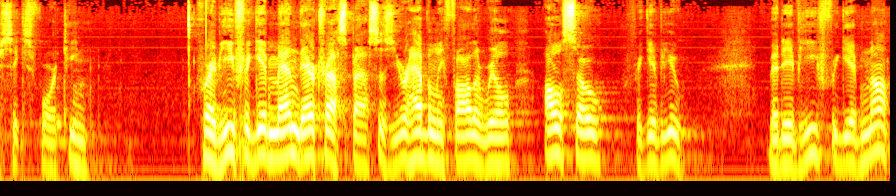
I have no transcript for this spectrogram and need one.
6:14 For if ye forgive men their trespasses your heavenly Father will also forgive you. But if ye forgive not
